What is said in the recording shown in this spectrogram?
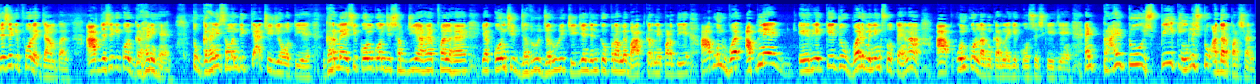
जैसे कि फॉर एग्जाम्पल आप जैसे कि कोई ग्रहणी है तो ग्रहणी संबंधी क्या चीजें होती है घर में ऐसी कौन कौन सी सब्जियां हैं फल हैं या कौन सी जरूर जरूरी चीजें जिनके ऊपर हमें बात करनी पड़ती है आप उन वर्ड अपने एरिया के जो वर्ड मीनिंग्स होते हैं ना आप उनको लर्न करने की कोशिश कीजिए and try to speak English to other person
